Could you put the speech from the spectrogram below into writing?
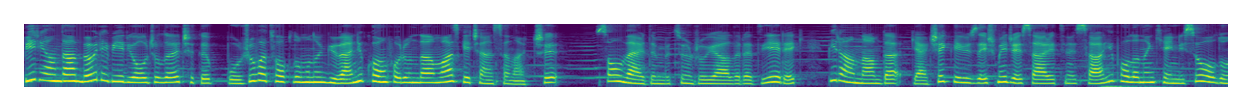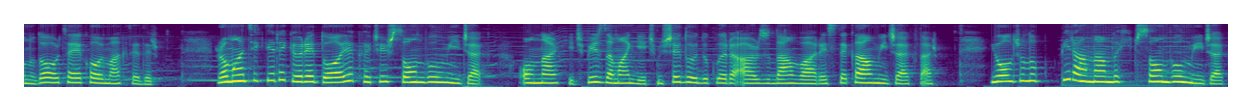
Bir yandan böyle bir yolculuğa çıkıp Burjuva toplumunun güvenli konforundan vazgeçen sanatçı, son verdim bütün rüyalara diyerek bir anlamda gerçekle yüzleşme cesaretine sahip olanın kendisi olduğunu da ortaya koymaktadır. Romantiklere göre doğaya kaçış son bulmayacak. Onlar hiçbir zaman geçmişe duydukları arzudan vareste kalmayacaklar. Yolculuk bir anlamda hiç son bulmayacak.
